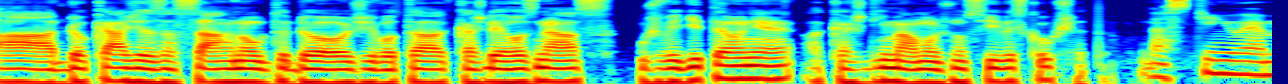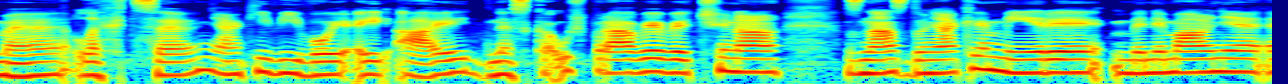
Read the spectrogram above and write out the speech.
a dokáže zasáhnout do života každého z nás už viditelně a každý má možnost ji vyzkoušet. Nastěňujeme lehce nějaký vývoj AI. Dneska už právě většina z nás do nějaké míry minimálně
